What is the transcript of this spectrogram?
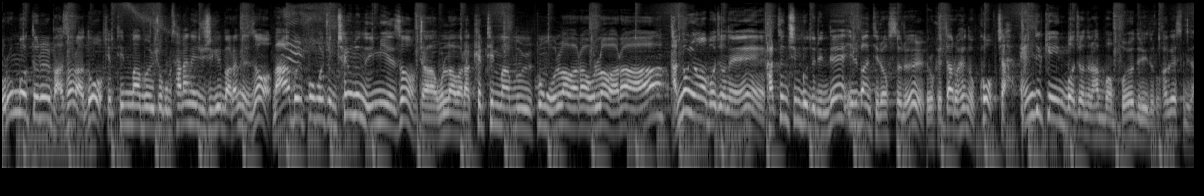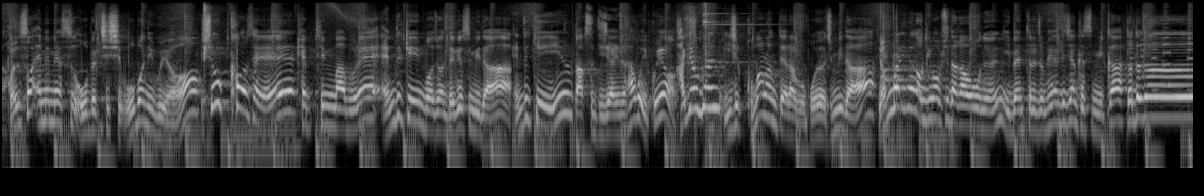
그런 것들을 봐서라도 캡틴 마블 조금 사랑해 주시길 바라면서 마블 뽕을 좀 채우는 의미에서 자 올라와라 캡틴 마블 뽕 올라와라 올라와라 단독 영화 버전에 같은 친구들인데 일반 deluxe를 이렇게 따로 해놓고 자 엔드게임 버전을 한번 보여드리도록 하겠습니다. 벌써 MMS 575번이고요. 쇼컷의 캡틴 마블의 엔드게임 버전 되겠습니다. 엔드게임 박스 디자인을 하고 있고요. 가격은 29만 원대라고 보여집니다. 연말이면 어김없이 다가오는 이벤트를 좀 해야 되지 않겠습니까? 따다단!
